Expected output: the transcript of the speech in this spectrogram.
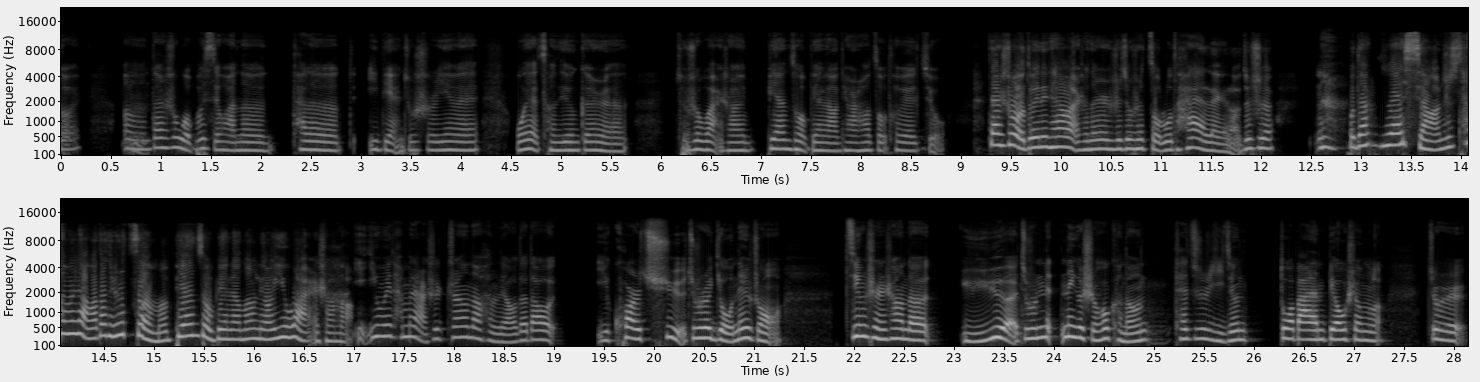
对，嗯，嗯。但是我不喜欢的他的一点就是因为我也曾经跟人就是晚上边走边聊天，然后走特别久。但是我对那天晚上的认知就是走路太累了，就是 我当时就在想，就是他们两个到底是怎么边走边聊能聊一晚上的。因因为他们俩是真的很聊得到一块儿去，就是有那种精神上的愉悦，就是那那个时候可能他就是已经多巴胺飙升了，就是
